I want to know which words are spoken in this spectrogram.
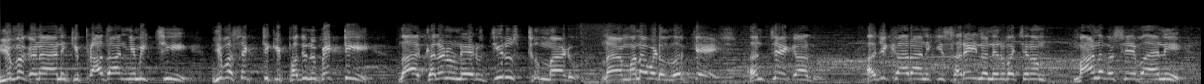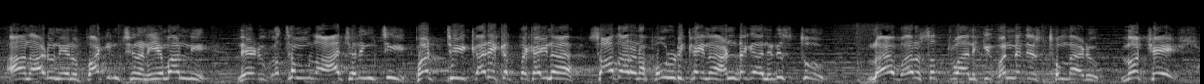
యువగణానికి ప్రాధాన్యమిచ్చి యువశక్తికి పదును పెట్టి నా కలను నేడు తీరుస్తున్నాడు నా మనవడు లోకేష్. అంతేకాదు అధికారానికి సరైన నిర్వచనం మానవ సేవ అని ఆనాడు నేను పాటించిన నియమాన్ని నేడు గతంలో ఆచరించి పార్టీ కార్యకర్తకైనా సాధారణ పౌరుడికైనా అండగా నిలుస్తూ నా వారసత్వానికి వన్నెదిస్తున్నాడు లోకేష్.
